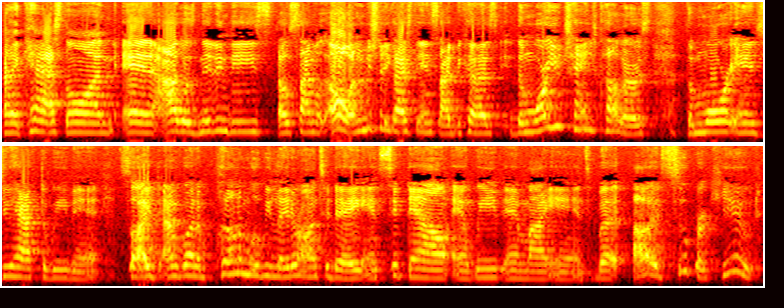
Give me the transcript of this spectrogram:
I cast on and I was knitting these oh, oh let me show you guys the inside because the more you change colors the more ends you have to weave in so I, am going to put on a movie later on today and sit down and weave in my ends but oh it's super cute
